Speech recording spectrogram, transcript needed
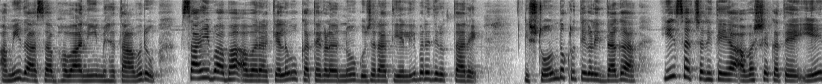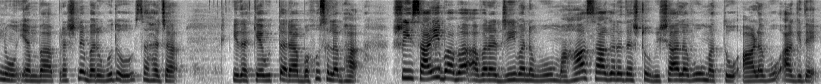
ಅಮಿದಾಸ ಭವಾನಿ ಮೆಹ್ತಾ ಅವರು ಸಾಯಿಬಾಬಾ ಅವರ ಕೆಲವು ಕಥೆಗಳನ್ನು ಗುಜರಾತಿಯಲ್ಲಿ ಬರೆದಿರುತ್ತಾರೆ. ಇಷ್ಟೊಂದು ಕೃತಿಗಳಿದ್ದಾಗ ಈ ಸಚ್ಚರಿತೆಯ ಅವಶ್ಯಕತೆ ಏನು ಎಂಬ ಪ್ರಶ್ನೆ ಬರುವುದು ಸಹಜ. ಇದಕ್ಕೆ ಉತ್ತರ ಬಹು ಸುಲಭ ಶ್ರೀ ಸಾಯಿಬಾಬಾ ಅವರ ಜೀವನವು ಮಹಾಸಾಗರದಷ್ಟು ವಿಶಾಲವೂ ಮತ್ತು ಆಳವೂ ಆಗಿದೆ.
